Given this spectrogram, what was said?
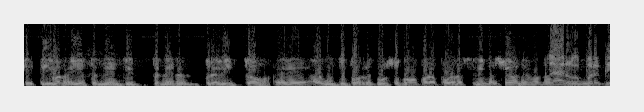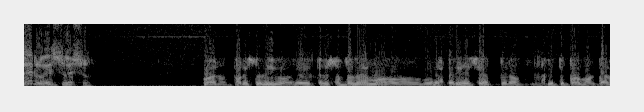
este, y, bueno, ellos tendrían que tener previsto eh, algún tipo de recurso como para poder hacer inversiones. claro, claro, eso, eso. Bueno, por eso digo, este, nosotros tenemos experiencias, pero que te puedo contar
